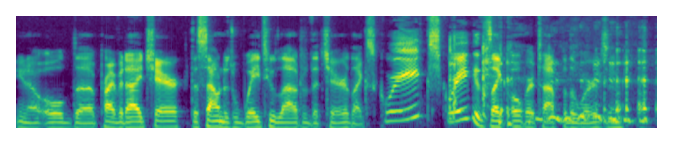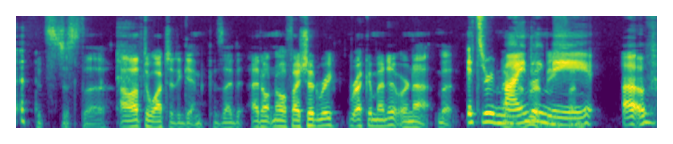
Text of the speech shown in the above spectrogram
you know old uh, private eye chair, the sound is way too loud of the chair, like squeak squeak. It's like over top of the words, and it's just uh, I'll have to watch it again because I, I don't know if I should re- recommend it or not. But It's it reminding being me of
